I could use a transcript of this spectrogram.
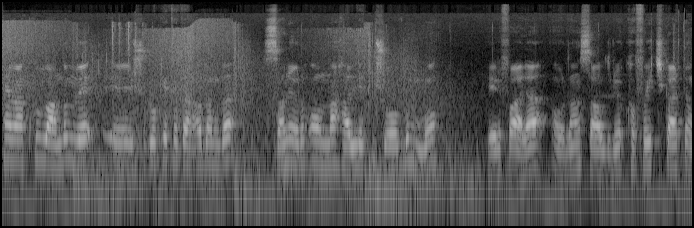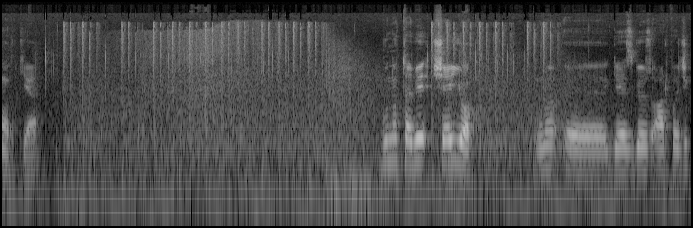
hemen kullandım ve e, şu roket atan adamı da sanıyorum onunla halletmiş oldum mu? Herif hala oradan saldırıyor. Kafayı çıkartamadık ya. Bunu tabi şey yok. Bunu e, gez göz arpacık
